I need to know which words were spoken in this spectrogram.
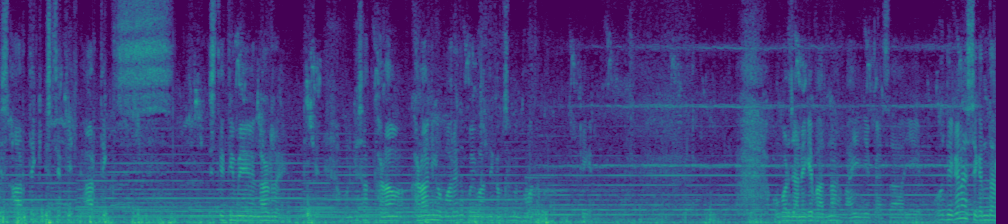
इस आर्थिक स्थिति आर्थिक स्थिति में लड़ रहे हैं, ठीक है? उनके साथ खड़ा खड़ा नहीं हो पा रहे तो कोई बात नहीं, कम से कम दुआ करो, ठीक है? ऊपर जाने के बाद ना, भाई, ये पैसा, ये, वो देखा ना सिकंदर,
